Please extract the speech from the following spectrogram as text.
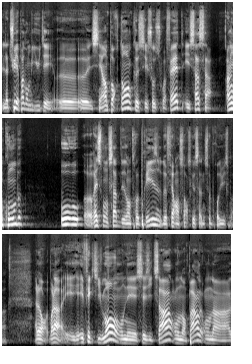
là-dessus, il n'y a pas d'ambiguïté. Euh, euh, c'est important que ces choses soient faites, et ça, ça incombe aux responsables des entreprises de faire en sorte que ça ne se produise pas. Alors voilà, effectivement, on est saisi de ça, on en parle, on a,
